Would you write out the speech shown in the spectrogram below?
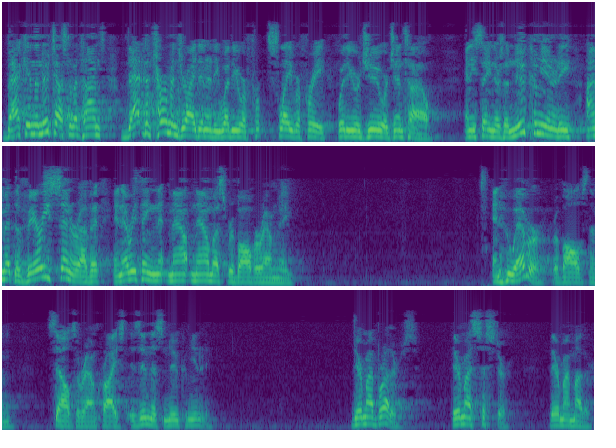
Back in the New Testament times, that determined your identity, whether you were slave or free, whether you were Jew or Gentile. And he's saying there's a new community. I'm at the very center of it, and everything now must revolve around me. And whoever revolves themselves around Christ is in this new community. They're my brothers. They're my sister. They're my mother.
